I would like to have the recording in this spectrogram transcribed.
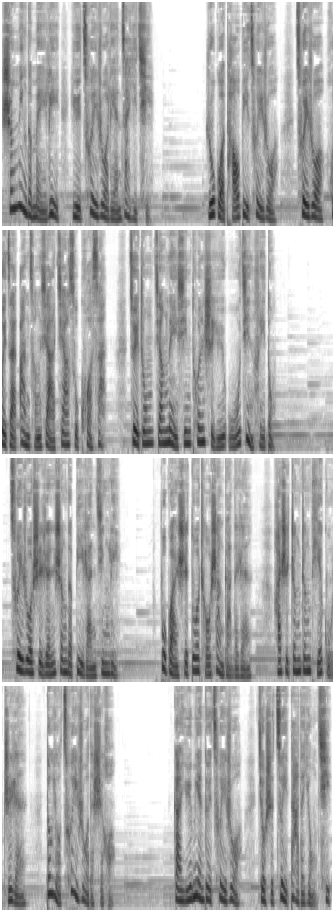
生命的美丽与脆弱连在一起。如果逃避脆弱，脆弱会在暗层下加速扩散，最终将内心吞噬于无尽黑洞。脆弱是人生的必然经历，不管是多愁善感的人，还是铮铮铁骨之人，都有脆弱的时候。敢于面对脆弱，就是最大的勇气。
